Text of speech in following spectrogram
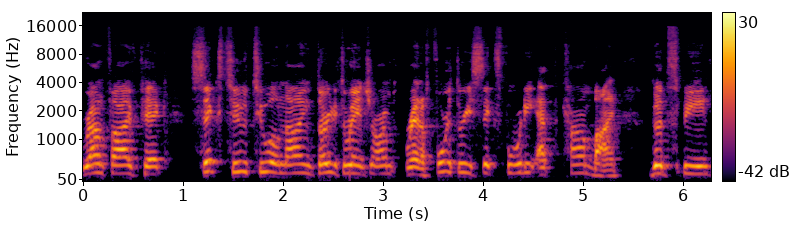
round five pick, 6'2, 209, 33 inch arms, ran a 4.3640 at the combine. Good speed.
